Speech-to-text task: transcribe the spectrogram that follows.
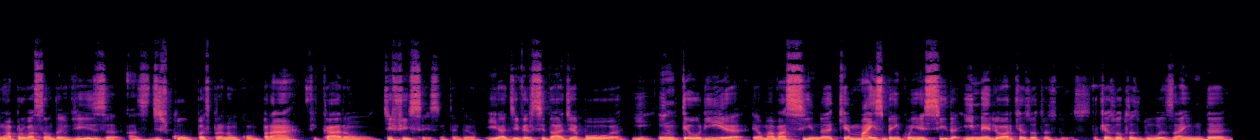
Com a aprovação da Anvisa, as desculpas para não comprar ficaram difíceis, entendeu? E a diversidade é boa e, em teoria, é uma vacina que é mais bem conhecida e melhor que as outras duas. Porque as outras duas ainda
